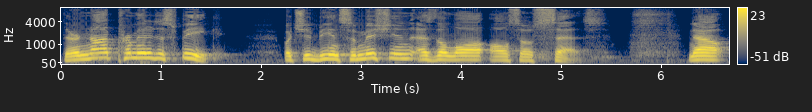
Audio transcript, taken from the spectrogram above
They're not permitted to speak but should be in submission as the law also says. Now,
